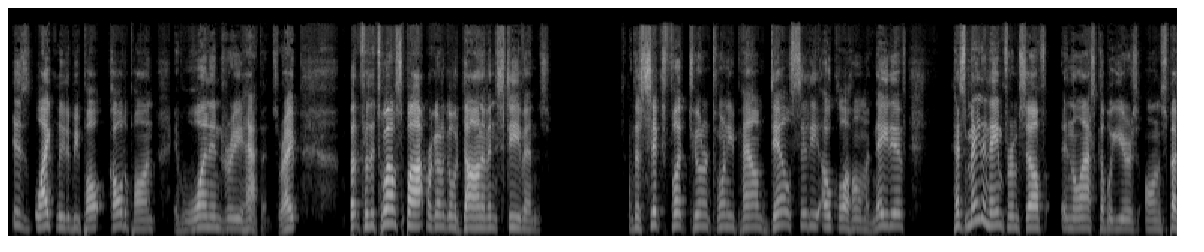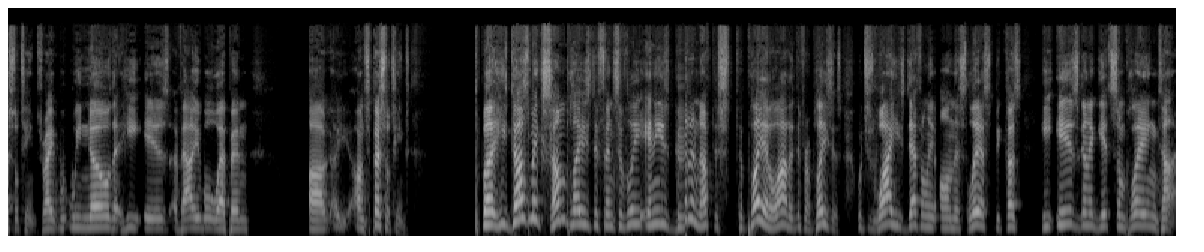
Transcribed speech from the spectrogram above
is likely to be called upon if one injury happens, right? But for the 12 spot, we're going to go with Donovan Stevens, the six foot, 220 pound Del City, Oklahoma native has made a name for himself in the last couple years on special teams, right? We know that he is a valuable weapon uh, on special teams. But he does make some plays defensively, and he's good enough to, to play at a lot of different places, which is why he's definitely on this list because he is going to get some playing time.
